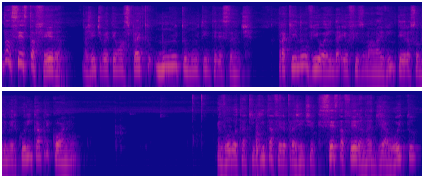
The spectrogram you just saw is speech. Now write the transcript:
Na sexta-feira, a gente vai ter um aspecto muito, muito interessante. Para quem não viu ainda, eu fiz uma live inteira sobre Mercúrio em Capricórnio. Eu vou botar aqui quinta-feira para a gente, sexta-feira, né, dia 8.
